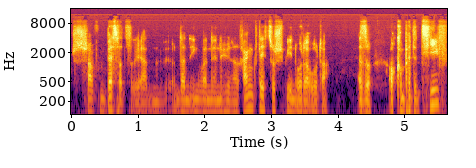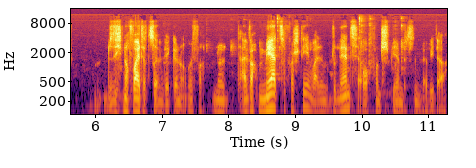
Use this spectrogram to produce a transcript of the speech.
schaffen, besser zu werden und dann irgendwann einen höheren Rang vielleicht zu spielen oder oder. Also auch kompetitiv sich noch weiterzuentwickeln, um einfach, einfach mehr zu verstehen, weil du, lernst ja auch von Spielen ein bisschen mehr wieder.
